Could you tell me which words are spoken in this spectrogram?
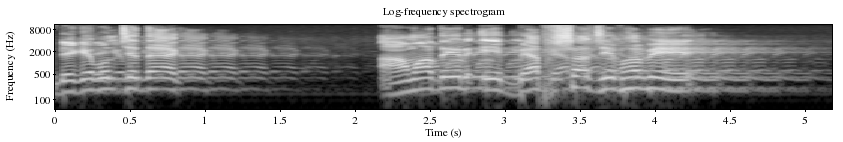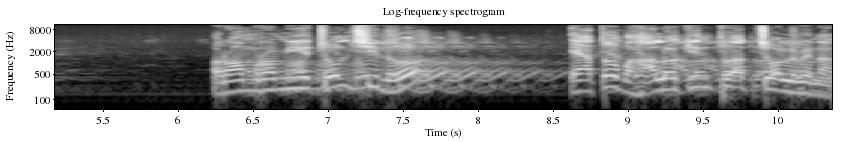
ডেকে বলছে দেখ আমাদের এই ব্যবসা যেভাবে রমরমিয়ে চলছিল এত ভালো কিন্তু আর চলবে না।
